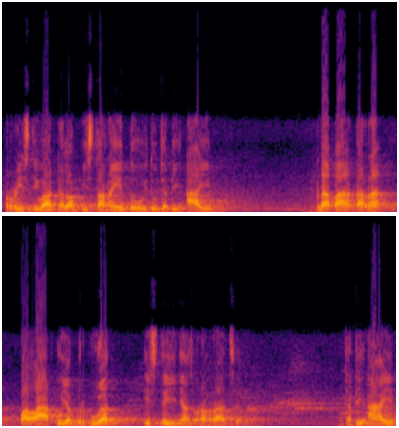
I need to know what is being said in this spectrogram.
peristiwa dalam istana itu itu jadi aib kenapa karena pelaku yang berbuat istrinya seorang raja. Jadi aib.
